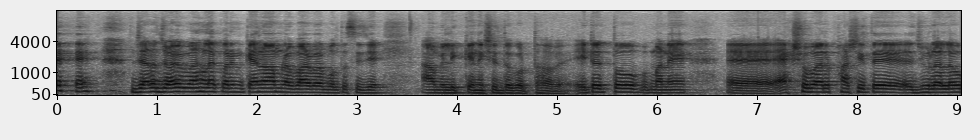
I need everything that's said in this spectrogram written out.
যারা জয় বাংলা করেন, কেন আমরা বারবার বলতেছি যে আওয়ামী লীগকে নিষিদ্ধ করতে হবে? এটা তো মানে একশো বার ফাঁসিতে ঝুলালেও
